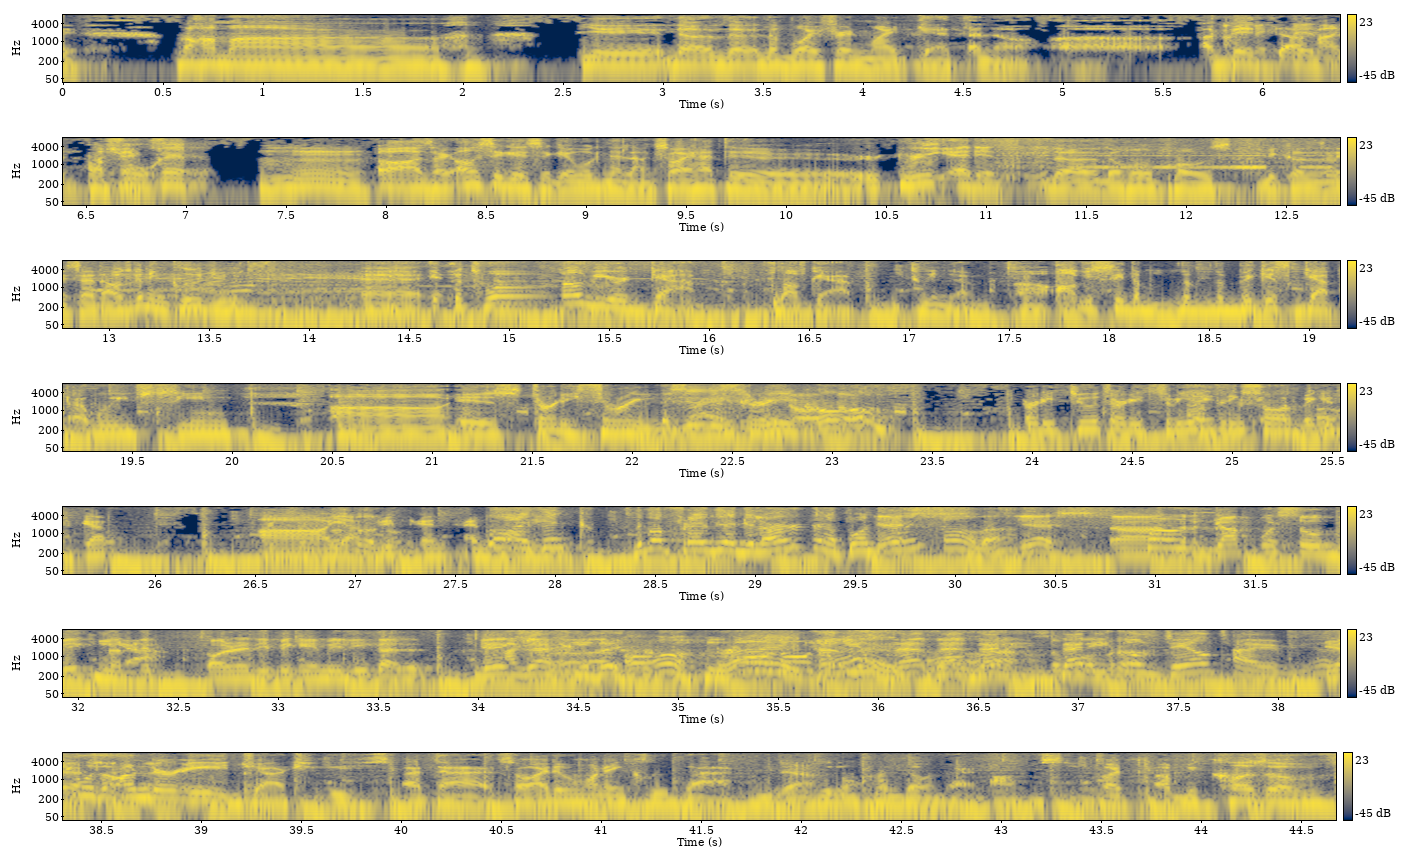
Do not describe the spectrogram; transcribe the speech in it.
baka ma, yeah, the, the the boyfriend might get ano, uh, a bit uh, Affected. Affected." Masukit. Oh, I was like, oh, sige, sige, wag na lang. So I had to re-edit the, the whole post because I said I was going to include you. Uh, it's a 12-year gap, love gap between them. Uh, obviously, the, the the biggest gap that we've seen uh, is 33, Is it right? a 32, 33, I Ah, think is the biggest gap. Uh, yeah, no? and, and Oh, I think, di ba Freddie Aguilar at one yes. point? Oh, ba? Yes. Uh, the gap was so big that Yeah. it already became illegal. Exactly. Oo, right. Oh, right. that, that, that, Oh, that sumobra. equals jail time. He was underage actually at that, so I didn't want to include that. Yeah. We don't condone that, obviously. But uh, because of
